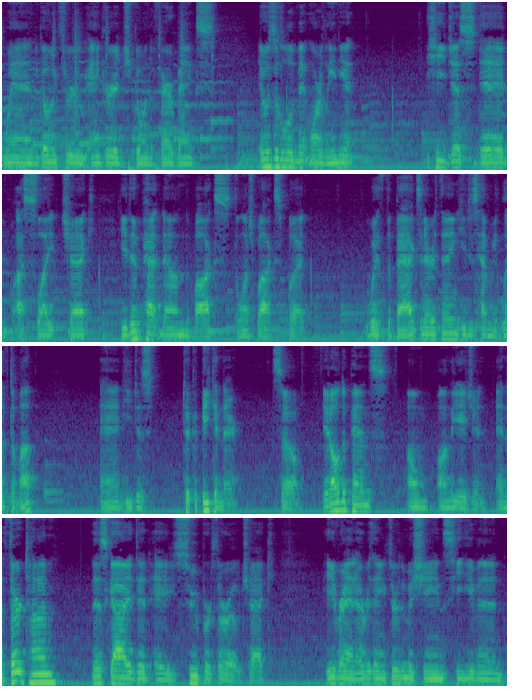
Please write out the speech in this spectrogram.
when going through Anchorage, going to Fairbanks, it was a little bit more lenient. He just did a slight check. He did pat down the box, the lunch box, but with the bags and everything, he just had me lift them up, and he just took a peek in there. So it all depends on on the agent. And the third time, this guy did a super thorough check. He ran everything through the machines. He even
